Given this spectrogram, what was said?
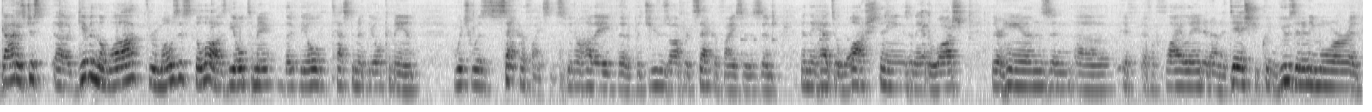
God has just uh, given the law through Moses. The law is the Old, the, the Old Testament, the Old Command, which was sacrifices. You know how they the, the Jews offered sacrifices and, and they had to wash things and they had to wash their hands and uh, if, if a fly landed on a dish, you couldn't use it anymore. And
